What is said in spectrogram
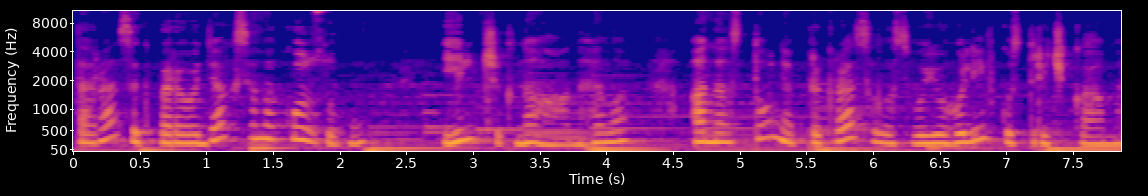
Тарасик переодягся на козу, Ільчик на ангела, а Настуня прикрасила свою голівку стрічками.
